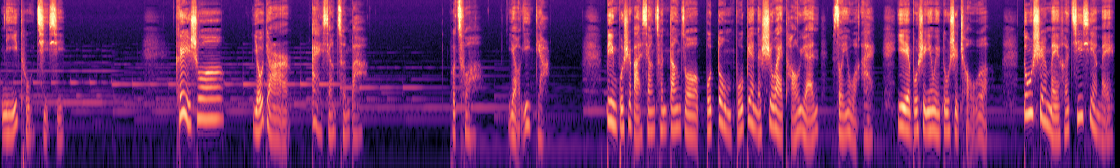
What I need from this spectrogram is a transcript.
泥土气息。可以说，有点儿爱乡村吧。不错，有一点儿，并不是把乡村当作不动不变的世外桃源，所以我爱；也不是因为都市丑恶，都市美和机械美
